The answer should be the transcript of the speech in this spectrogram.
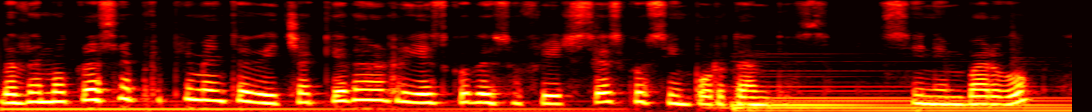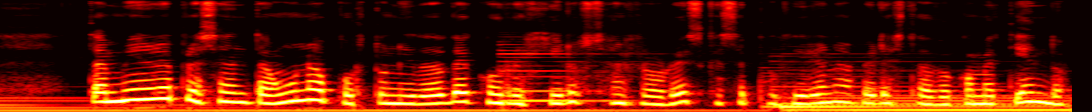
la democracia propiamente dicha queda en riesgo de sufrir sesgos importantes. Sin embargo, también representa una oportunidad de corregir los errores que se pudieran haber estado cometiendo,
